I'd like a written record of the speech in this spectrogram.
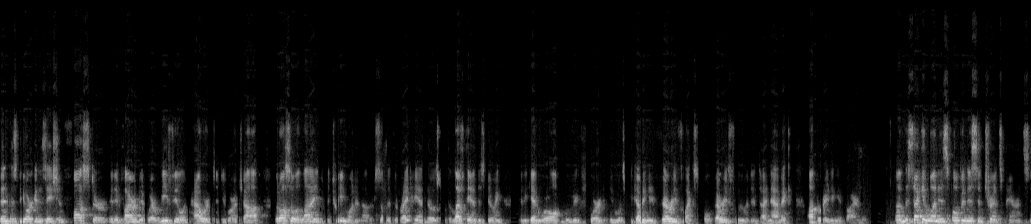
then does the organization foster an environment where we feel empowered to do our job, but also aligned between one another so that the right hand knows what the left hand is doing? And again, we're all moving forward in what's becoming a very flexible, very fluid, and dynamic operating environment. Um, the second one is openness and transparency.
